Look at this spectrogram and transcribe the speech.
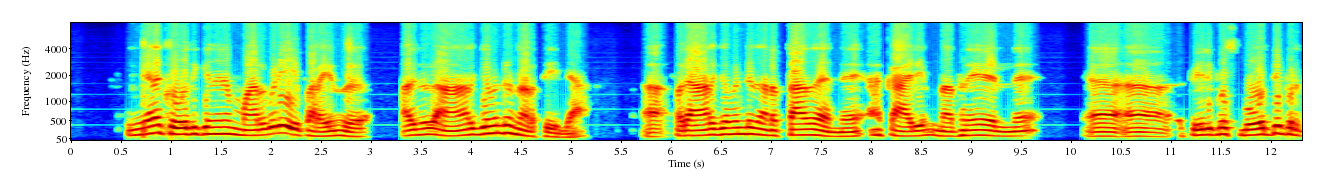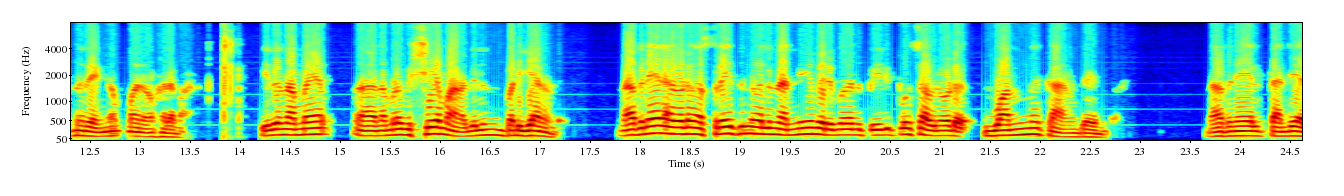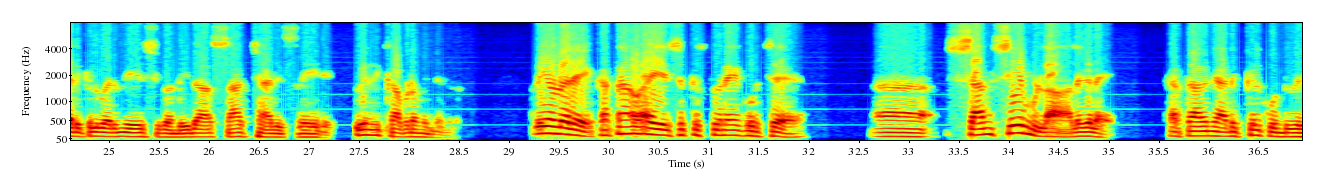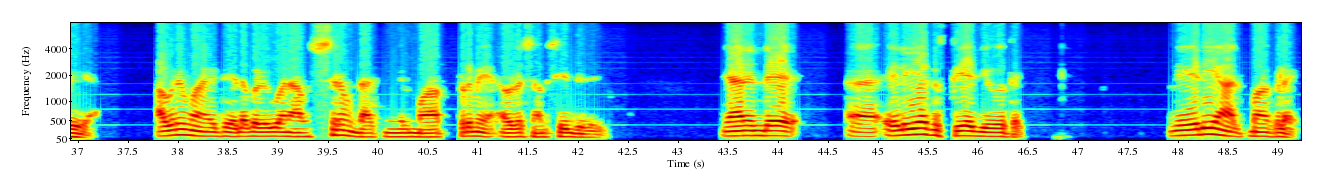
ഇങ്ങനെ ചോദിക്കുന്നതിന് മറുപടി പറയുന്നത് അതിനൊരു ആർഗ്യുമെന്റ് നടത്തിയില്ല. ഒരു ആർഗ്യുമെന്റ് നടത്താതെ തന്നെ ആ കാര്യം നഥനയലിനെ പീലിപ്പോസ് ബോധ്യപ്പെടുത്തുന്ന രംഗം മനോഹരമാണ്. ഇത് നമ്മെ നമ്മുടെ വിഷയമാണ് ഇതിൽ നിന്ന് പഠിക്കാനുണ്ട്. നദനയിൽ അവനോട് നസ്ത്രയത്തിൽ നിന്ന് വല്ല നന്മയും വരുമ്പോൾ പിരിപ്പൂസ് അവനോട് വന്ന് കാണുക എന്ന് പറഞ്ഞു. നദനയിൽ തന്റെ അടുക്കൽ വരുന്ന യേശു കണ്ടു ഇതാ സാക്ഷാൽ ഇസ്രയേൽ ഇവന് കപടമില്ലെന്ന് അറിയുള്ളവരെ കർത്താവായ യേശു ക്രിസ്തുവിനെ കുറിച്ച് സംശയമുള്ള ആളുകളെ കർത്താവിന്റെ അടുക്കൽ കൊണ്ടുവരിക. അവനുമായിട്ട് ഇടപഴകുവാൻ അവസരം ഉണ്ടാക്കിയെങ്കിൽ മാത്രമേ അവരുടെ സംശയം തീരുള്ളൂ ഞാൻ എന്റെ എളിയ ക്രിസ്തീയ ജീവിതത്തിൽ നേടിയ ആത്മാക്കളെ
